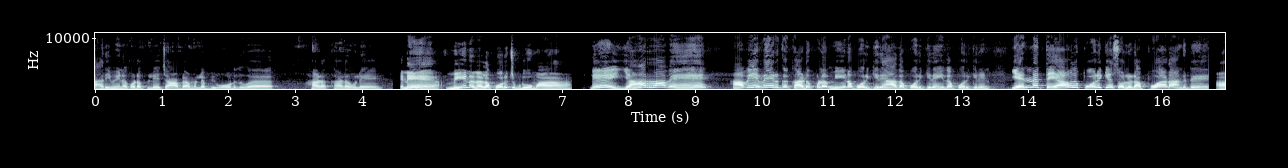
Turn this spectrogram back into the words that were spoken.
கறிமீனை கூட பிள்ளைய சாப்பிடாமல இப்படி ஓடுதுவ. அட கடவுளே. என்னே மீனை நல்லா பொரிச்சு விடுவோமா டேய் யாராவன் அவன்? இருக்க கடுப்புல மீனை பொறிக்கிறேன் அதை பொறிக்கிறேன் இதை பொறிக்கிறேன் என்னத்தையாவது பொறிக்க சொல்லுடா போடாங்கிட்டு ஆ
